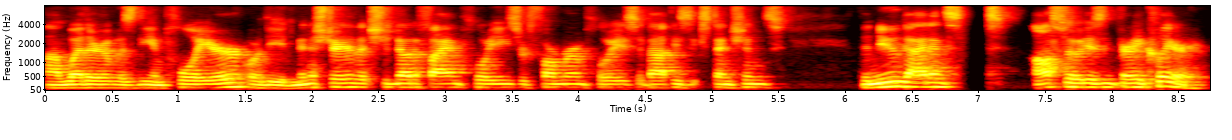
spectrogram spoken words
on whether it was the employer or the administrator that should notify employees or former employees about these extensions. The new guidance also isn't very clear.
